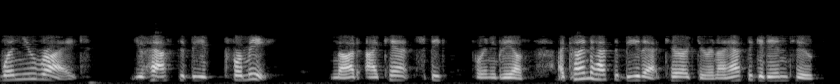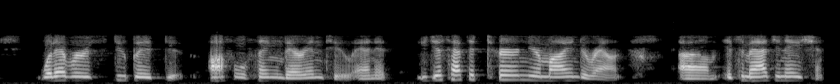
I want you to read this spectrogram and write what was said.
when you write, you have to be for me. Not I can't speak for anybody else. I kind of have to be that character, and I have to get into whatever stupid, awful thing they're into, and it. You just have to turn your mind around. Um, it's imagination,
